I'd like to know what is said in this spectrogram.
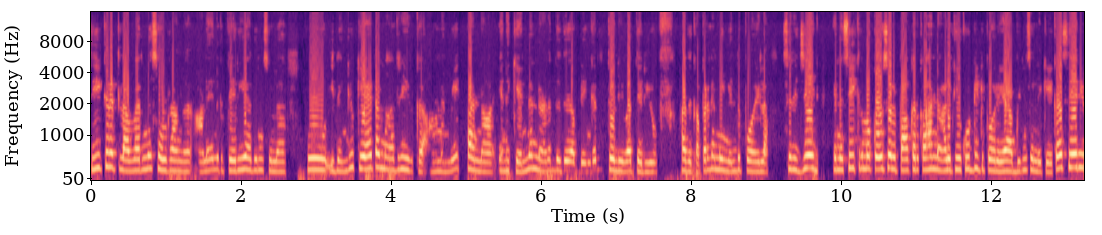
சீக்ரெட் லவர்னு சொல்றாங்க. ஆனா எனக்கு தெரியாதுன்னு சொன்னேன் ஓ இது எங்கேயும் கேட்ட மாதிரி இருக்கு. அவனை மீட் பண்ணா எனக்கு என்ன நடந்தது? அப்படிங்கிறது தெளிவா தெரியும். அதுக்கப்புறம் நம்ம இங்கேருந்து போயிடலாம். சரி ஜேட் என்னை சீக்கிரமா கோசல் பார்க்கறக்காக நாளைக்கு கூட்டிட்டு போறியா? அப்படின்னு சொல்லி கேட்க சரி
